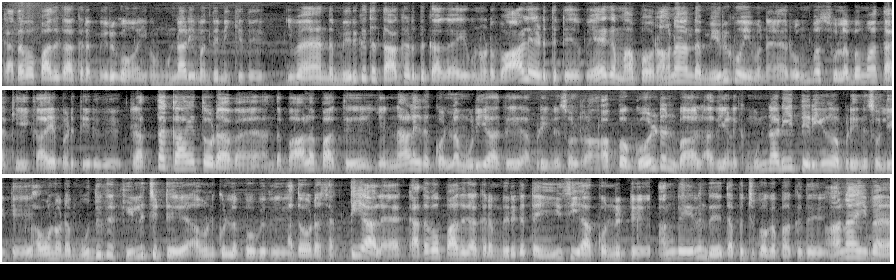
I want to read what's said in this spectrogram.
கதவை பாதுகாக்கிற மிருகம் இவன் முன்னாடி வந்து நிக்குது. இவன் அந்த மிருகத்தை தாக்குறதுக்காக இவனோட வாழை எடுத்துட்டு வேகமா போறான். ஆனா அந்த மிருகம் இவனை ரொம்ப சுலபமா தாக்கி காயப்படுத்திடுது. ரத்த காயத்தோட அவன் அந்த பாலை பார்த்து என்னால இதை கொல்ல முடியாது அப்படின்னு சொல்றான். அப்போ கோல்டன் பால் அது எனக்கு முன்னாடியே தெரியும் அப்படின்னு சொல்லிட்டு அவனோட முதுகு கிழிச்சிட்டு அவனுக்குள்ள போகுது. அதோட சக்தியால கதவு பாதுகாக்கிற மிருகத்தை ஈஸியா கொன்னுட்டு அங்க இருந்து தப்பிச்சு போக பாக்குது. ஆனா இவன்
